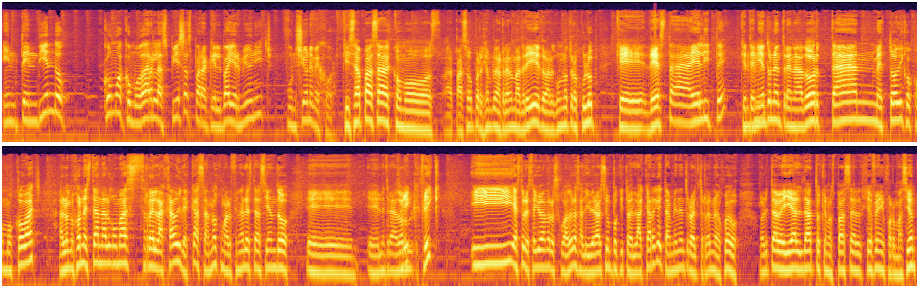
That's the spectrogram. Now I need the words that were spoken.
entendiendo cómo acomodar las piezas para que el Bayern Múnich funcione mejor. Quizá pasa como pasó, por ejemplo, en Real Madrid o algún otro club que de esta élite, que teniendo un entrenador tan metódico como Kovac, a lo mejor necesitan algo más relajado y de casa, ¿no? Como al final está haciendo eh, el entrenador Flick. Flick. Y esto le está ayudando a los jugadores a liberarse un poquito de la carga y también dentro del terreno de juego. Ahorita veía el dato que nos pasa el jefe de información.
